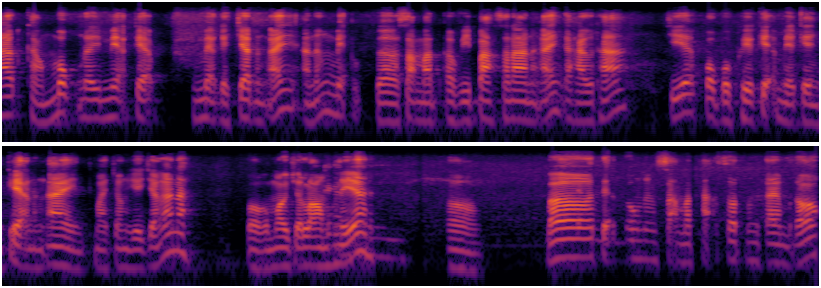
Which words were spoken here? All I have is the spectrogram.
កើតខាងមុខនៃមគ្គមគ្គចិត្តនឹងឯងអាហ្នឹងសមថវិបស្សនានឹងឯងគេហៅថាជាពពភាគៈមគ្គង្គៈនឹងឯងមកចង់និយាយអញ្ចឹងណាបើកុំឲ្យច្រឡំគ្នាអបើតកតងនឹងសមថៈសុទ្ធនឹងតែម្ដង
